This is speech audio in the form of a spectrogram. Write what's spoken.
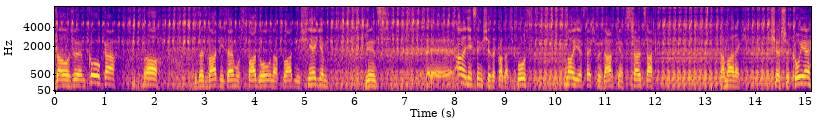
założyłem kółka. No, ze dwa dni temu spadło u nas ładnie śniegiem, więc e, ale nie chce mi się zakładać płóz. No i jesteśmy z Arkiem w Strzelcach. Tamarek się szykuje.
